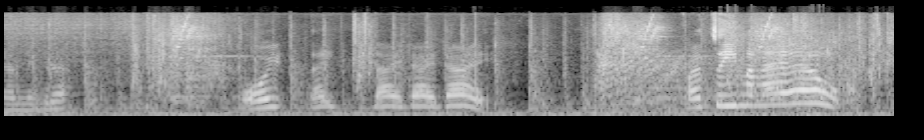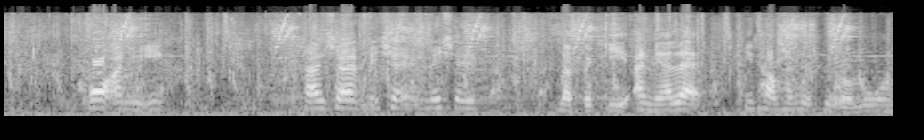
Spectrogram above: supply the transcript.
อันนี้ก็ได้ โอ้ยได้ได้ได้ได้ปาจีมาแล้วก็อันนี้อีก ใช่ใช่ไม่ใช่ไม่ใช่แบบตะกี้อันนี้แหละ ที่ทำให้มือถือเราล่วง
